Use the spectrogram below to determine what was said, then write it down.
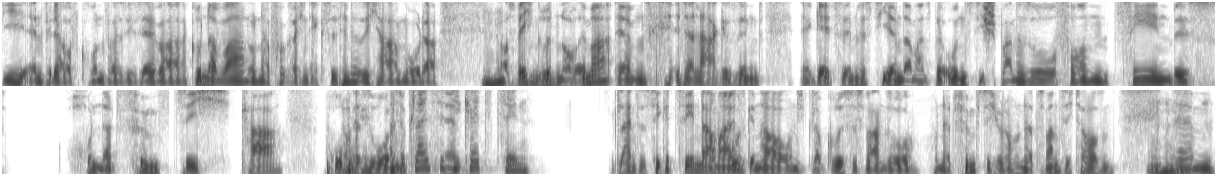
die entweder aufgrund, weil sie selber Gründer waren und einen erfolgreichen Exit hinter sich haben oder mhm. aus welchen Gründen auch immer ähm, in der Lage sind, äh, Geld zu investieren. Damals bei uns die Spanne so von 10 bis 150k pro okay. Person. Also kleinste äh, Ticket 10. Kleinstes Ticket 10 damals, oh, cool. genau. Und ich glaube, größtes waren so 150 oder 120.000 mhm. ähm,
